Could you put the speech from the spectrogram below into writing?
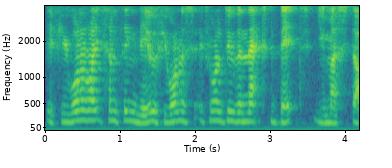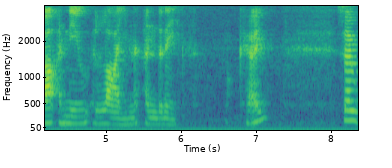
If you want to write something new, if you want to, if you want to do the next bit, you must start a new line underneath. Okay. So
